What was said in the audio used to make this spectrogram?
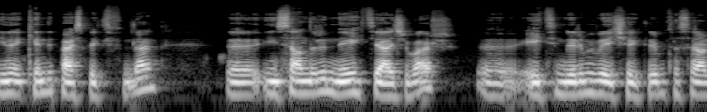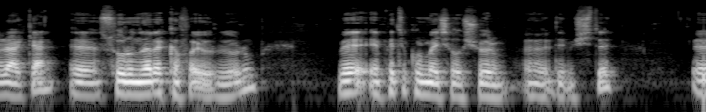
yine kendi perspektifinden e, insanların neye ihtiyacı var, e, eğitimlerimi ve içeriklerimi tasarlarken e, sorunlara kafa yoruyorum ve empati kurmaya çalışıyorum e, demişti. E,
